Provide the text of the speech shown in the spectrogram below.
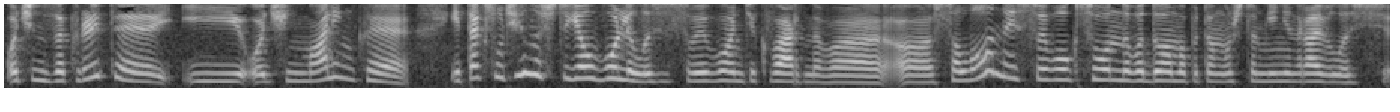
очень закрытая и очень маленькая. И так случилось, что я уволилась из своего антикварного э, салона, из своего аукционного дома, потому что мне не нравилось э,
